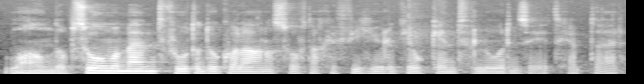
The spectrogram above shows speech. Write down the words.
Want op zo'n moment voelt het ook wel aan alsof dat je figuurlijk jouw kind verloren bent. Je hebt daar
